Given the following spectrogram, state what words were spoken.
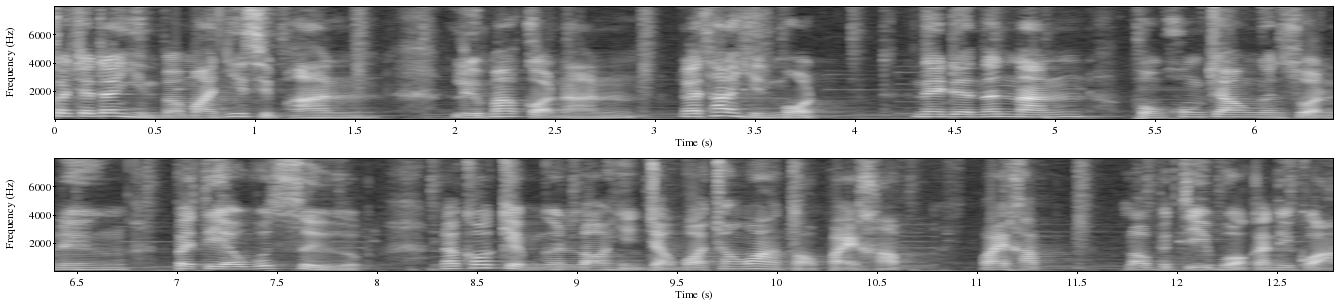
ก็จะได้หินประมาณ 20 อัน หรือมากกว่านั้น และถ้าหินหมด ในเดือนนั้นๆ ผมคงจะเอาเงินส่วนหนึ่งไปตีอาวุธสืบ แล้วก็เก็บเงินรอหินจากบอสช่องว่างต่อไปครับ ไว้ครับ เราไปตีบวกกันดีกว่า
